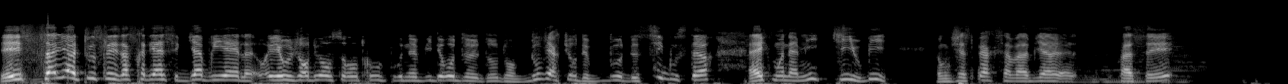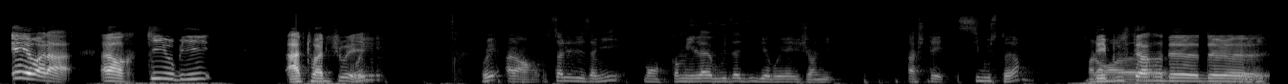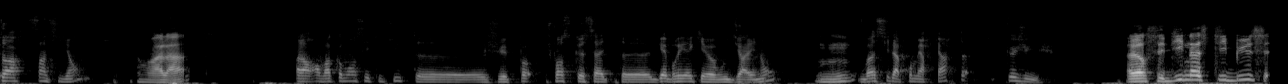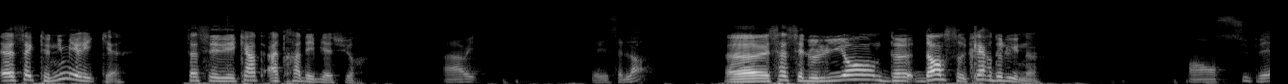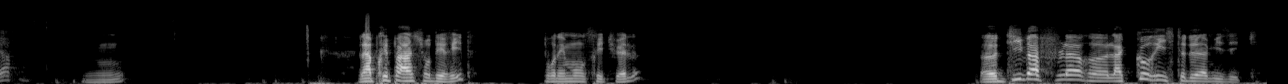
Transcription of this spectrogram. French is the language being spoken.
Et salut à tous les Australiens, c'est Gabriel et aujourd'hui on se retrouve pour une vidéo de d'ouverture de, de, de 6 boosters avec mon ami Kyubi. Donc j'espère que ça va bien passer. Et voilà. Alors Kyubi, à toi de jouer. Oui. Oui, alors salut les amis. Bon, comme il vous a dit Gabriel, j'en ai acheté 6 boosters. Des boosters euh, de, de... de Victoire Saint-Illan. Voilà. Alors, on va commencer tout de suite. Euh, je, vais pas, je pense que ça va être euh, Gabriel qui va vous dire les noms. Mhm. Voici la première carte que j'ai eue. Alors c'est Dynastibus insecte numérique. Ça c'est les cartes Atradé bien sûr. Ah oui. A celle-là. Euh, ça c'est le lion de danse clair de lune. En super. Mhm. La préparation des rites pour les monstres rituels. Euh, Diva Fleur, euh, la choriste de la musique.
